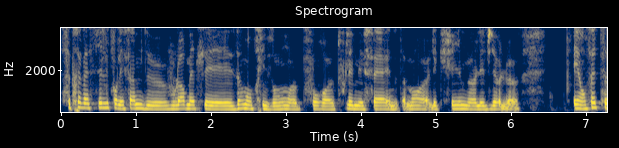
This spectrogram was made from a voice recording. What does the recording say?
c'est très facile pour les femmes de vouloir mettre les hommes en prison pour tous les méfaits, et notamment les crimes, les viols. Et en fait,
